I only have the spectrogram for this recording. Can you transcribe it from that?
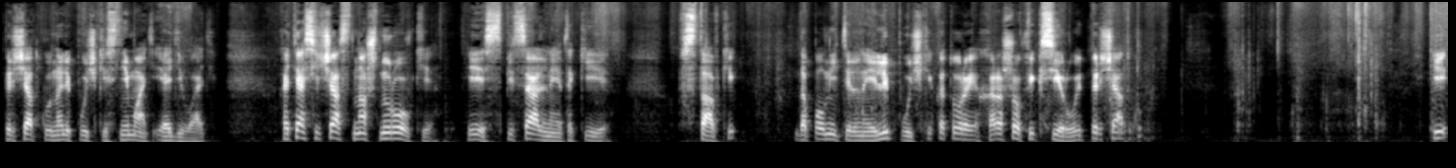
перчатку на липучке снимать и одевать. Хотя сейчас на шнуровке есть специальные такие вставки, дополнительные липучки, которые хорошо фиксируют перчатку. И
